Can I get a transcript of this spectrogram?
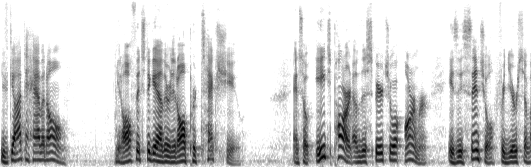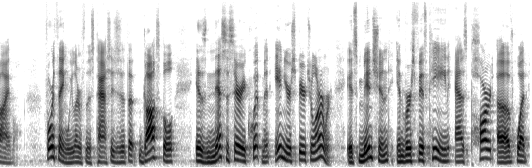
You've got to have it all. It all fits together and it all protects you. And so each part of this spiritual armor is essential for your survival. Fourth thing we learn from this passage is that the gospel is necessary equipment in your spiritual armor. It's mentioned in verse 15 as part of what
